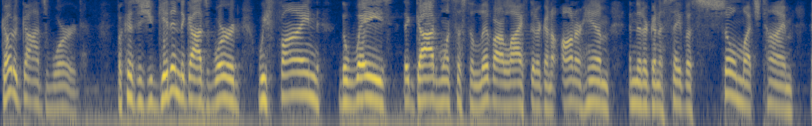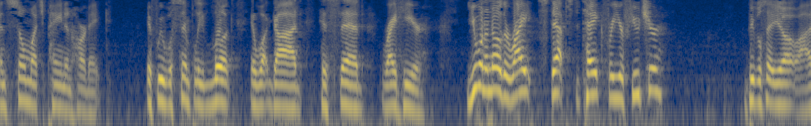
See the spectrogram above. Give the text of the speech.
Go to God's Word. Because as you get into God's Word, we find the ways that God wants us to live our life that are going to honor Him and that are going to save us so much time and so much pain and heartache. If we will simply look at what God has said right here. You want to know the right steps to take for your future? People say, you know, I,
